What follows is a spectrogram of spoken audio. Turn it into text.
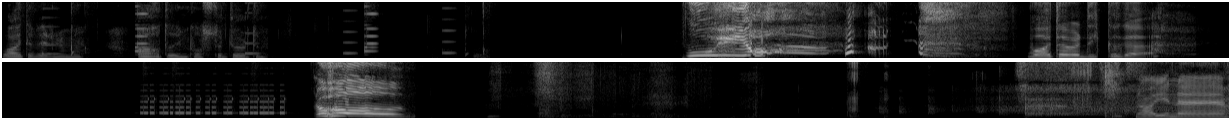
Hı. White'a verin hemen. Ah da impostor gördüm. Uy! White'a verdik gaga. Oho! Ya yine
